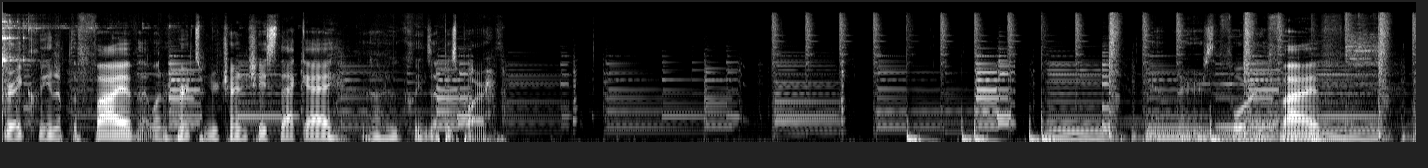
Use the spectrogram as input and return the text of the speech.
Greg cleaning up the five. That one hurts when you're trying to chase that guy uh, who cleans up his par. 5. Uh,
